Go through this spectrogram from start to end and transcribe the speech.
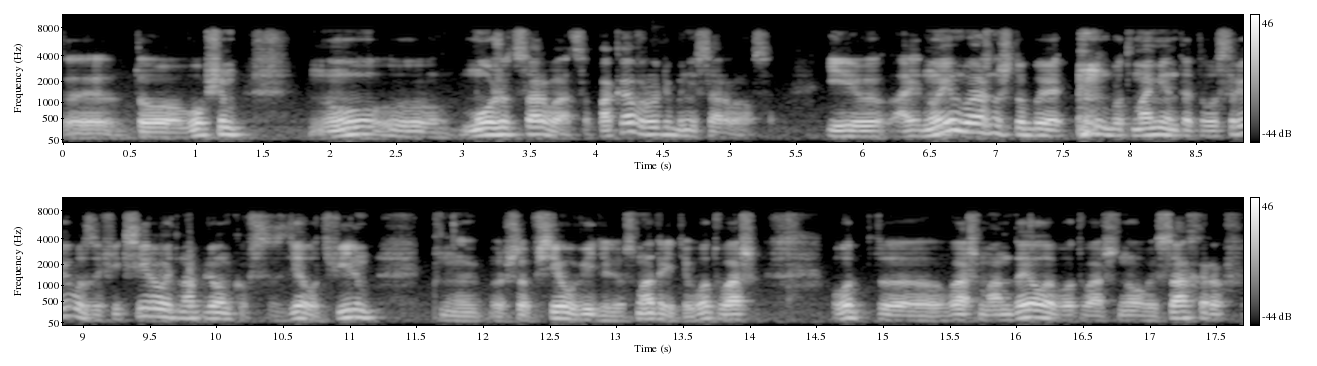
э, то, в общем, ну, может сорваться. Пока вроде бы не сорвался. И, а, но им важно, чтобы вот момент этого срыва зафиксировать на пленку, сделать фильм, чтобы все увидели. Смотрите, вот ваш, вот э, ваш Мандела, вот ваш новый Сахаров,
